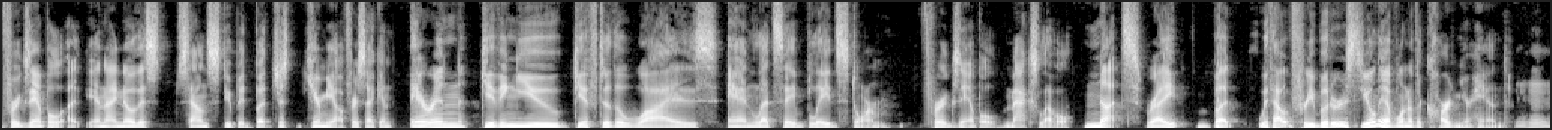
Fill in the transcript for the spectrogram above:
for example, and I know this sounds stupid, but just hear me out for a second. Earyn giving you Gift of the Wise and let's say Blade Storm, for example, max level. Nuts, right? But without freebooters, you only have one other card in your hand. hmm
